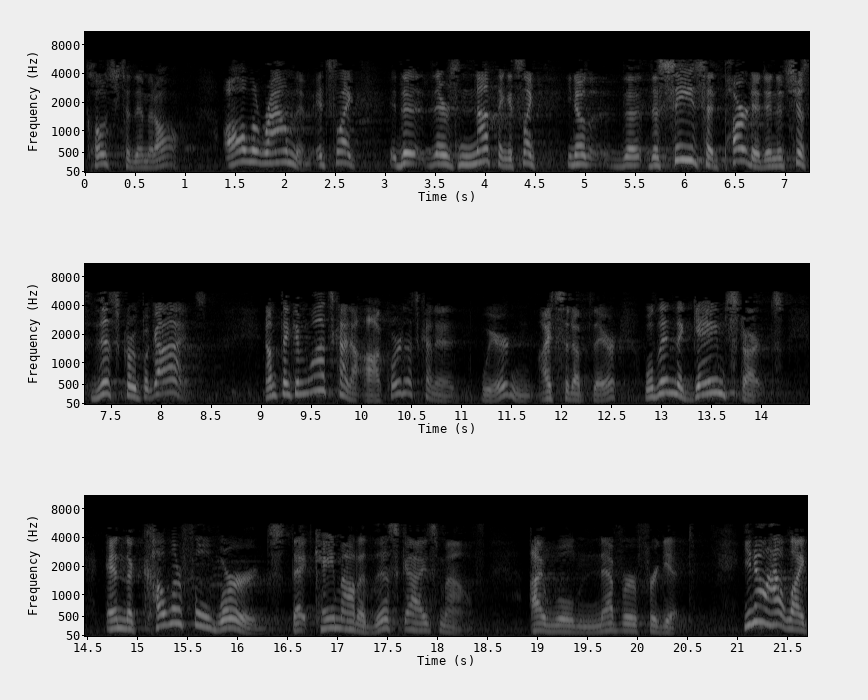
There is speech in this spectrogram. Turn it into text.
close to them at all. All around them. It's like the, there's nothing. It's like, you know, the, the seas had parted, and it's just this group of guys. And I'm thinking, well, that's kind of awkward. That's kind of weird. And I sit up there. Well, then the game starts. And the colorful words that came out of this guy's mouth, I will never forget. You know how, like,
